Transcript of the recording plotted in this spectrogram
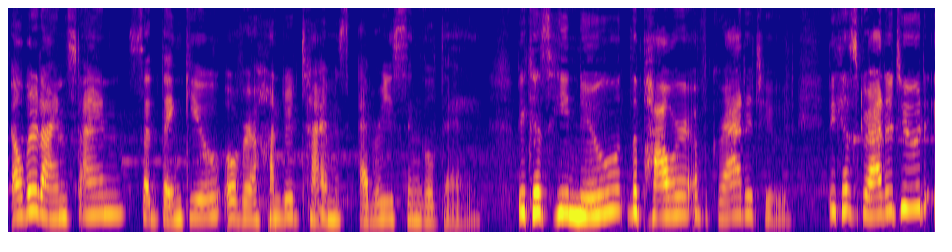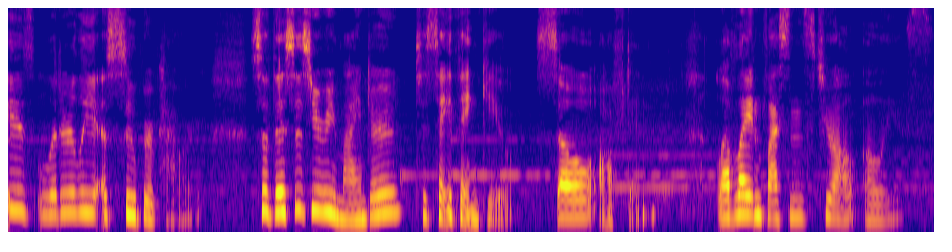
Albert Einstein said thank you over a hundred times every single day because he knew the power of gratitude. Because gratitude is literally a superpower. So, this is your reminder to say thank you so often. Love, light, and blessings to all always.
